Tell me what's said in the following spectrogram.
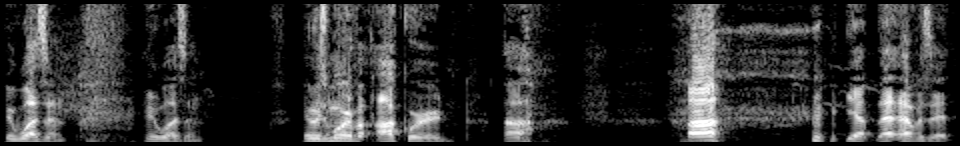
It wasn't. It wasn't. It was more of an awkward. Uh. yep, that, that was it.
